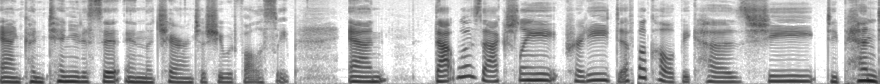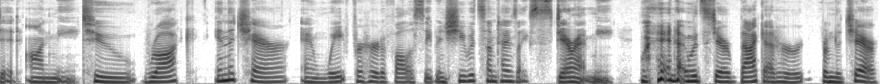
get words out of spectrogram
and continue to sit in the chair until she would fall asleep. And that was actually pretty difficult because she depended on me to rock in the chair and wait for her to fall asleep. And she would sometimes like stare at me and I would stare back at her from the chair.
